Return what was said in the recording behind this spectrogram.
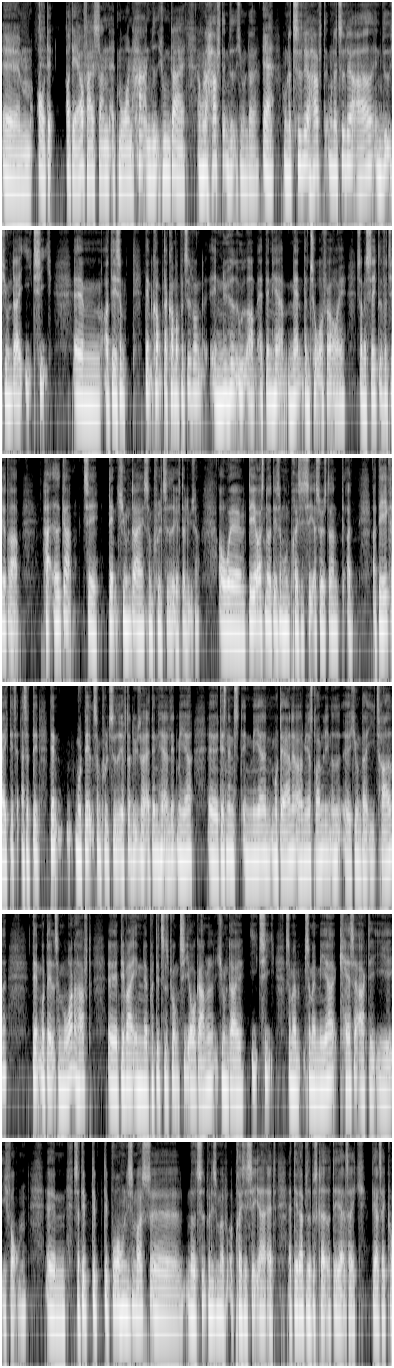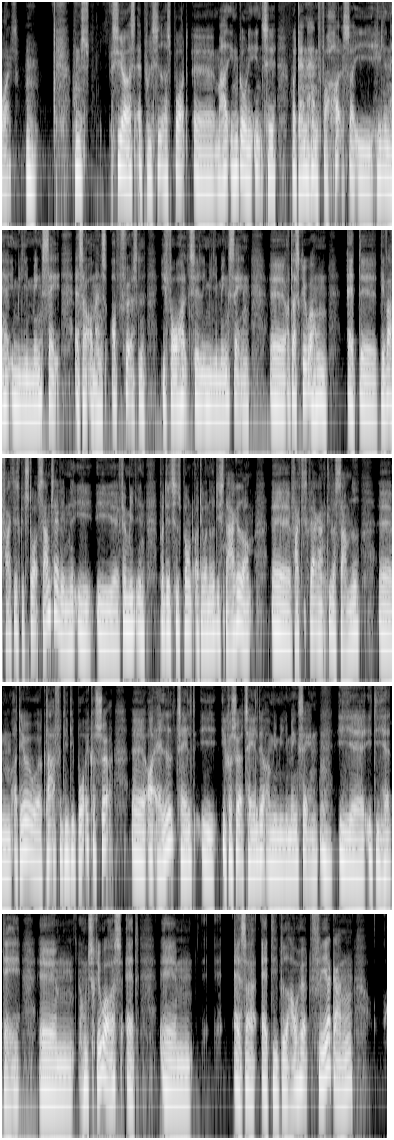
Øhm, og det, og det er jo faktisk sådan, at moren har en hvid Hyundai. Ja, hun har haft en hvid Hyundai. Ja. Hun har tidligere haft, hun har tidligere ejet en hvid Hyundai i10, Øhm, og det som, den kom, der kommer på et tidspunkt en nyhed ud om, at den her mand, den 42-årige, som er sigtet for de her drab, har adgang til den Hyundai, som politiet efterlyser. Og øh, det er også noget af det, som hun præciserer søsteren, og, og det er ikke rigtigt. Altså det, den model, som politiet efterlyser, er den her lidt mere, øh, det er sådan en, en mere moderne og mere strømlignet øh, Hyundai i30. Den model, som moren har haft, øh, det var en øh, på det tidspunkt 10 år gammel Hyundai i10, som er, som er mere kasseagtig i, i formen. Øhm, så det, det, det bruger hun ligesom også øh, noget tid på ligesom at, at præcisere, at, at det, der er blevet beskrevet, det er altså ikke, det er altså ikke korrekt. Mm. Hun siger også, at politiet har spurgt øh, meget indgående ind til, hvordan han forholdt sig i hele den her Emilie Meng-sag, altså om hans opførsel i forhold til Emilie Meng-sagen. Øh, og der skriver hun, at øh, det var faktisk et stort samtaleemne i, i øh, familien på det tidspunkt, og det var noget, de snakkede om øh, faktisk hver gang de var samlet. Øhm, og det er jo klart, fordi de bor i Korsør, øh, og alle talte i, i Korsør talte om Emilie Meng-sagen mm. i, øh, i de her dage. Øhm, hun skriver også, at, øh, altså, at de er blevet afhørt flere gange,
